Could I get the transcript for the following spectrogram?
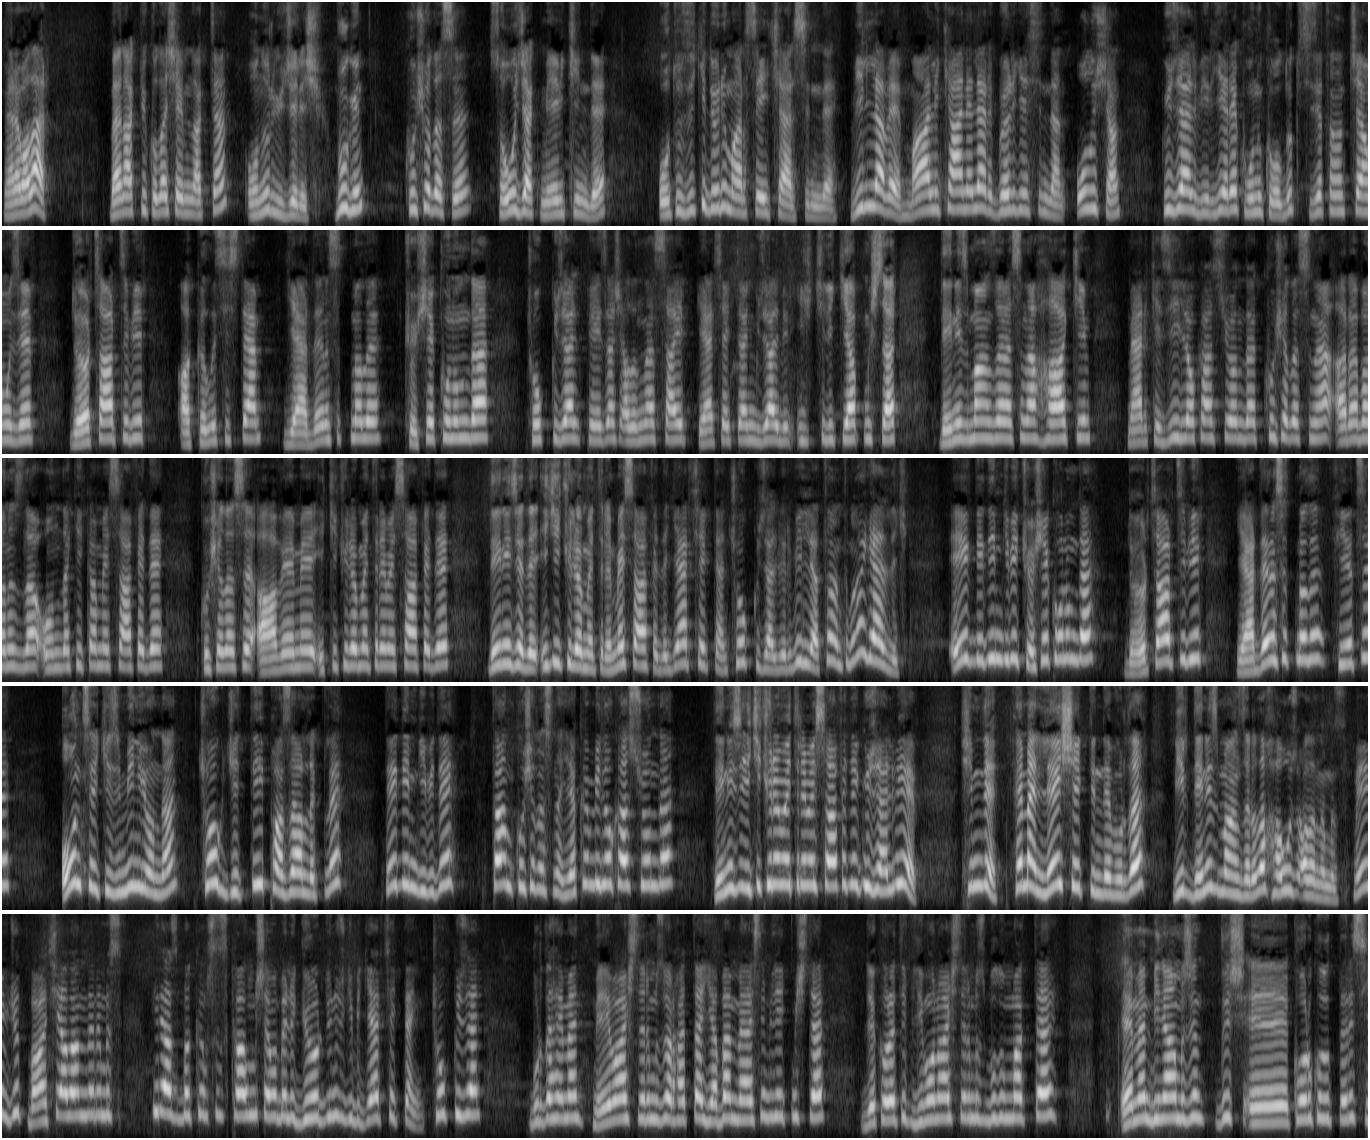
Merhabalar. Ben Akbük Ulaş Emlak'tan Onur Yüceliş. Bugün Kuşadası Soğucak mevkiinde 32 dönüm arsa içerisinde villa ve malikaneler bölgesinden oluşan güzel bir yere konuk olduk. Size tanıtacağımız ev 4 artı 1 akıllı sistem, yerden ısıtmalı, köşe konumda, çok güzel peyzaj alanına sahip, gerçekten güzel bir işçilik yapmışlar. Deniz manzarasına hakim, merkezi lokasyonda Kuşadası'na arabanızla 10 dakika mesafede, Kuşadası AVM'ye 2 kilometre mesafede, Denizli'de 2 kilometre mesafede gerçekten çok güzel bir villa tanıtımına geldik. Ev dediğim gibi köşe konumda, 4 artı 1, yerden ısıtmalı, fiyatı 18 milyondan çok ciddi pazarlıklı. Dediğim gibi de tam Kuşadası'na yakın bir lokasyonda, denize 2 kilometre mesafede güzel bir ev. Şimdi hemen L şeklinde burada bir deniz manzaralı havuz alanımız mevcut. Bahçe alanlarımız biraz bakımsız kalmış ama böyle gördüğünüz gibi gerçekten çok güzel. Burada hemen meyve ağaçlarımız var. Hatta yaban mersini ekmişler. Dekoratif limon ağaçlarımız bulunmakta. Hemen binamızın dış e, korkulukları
